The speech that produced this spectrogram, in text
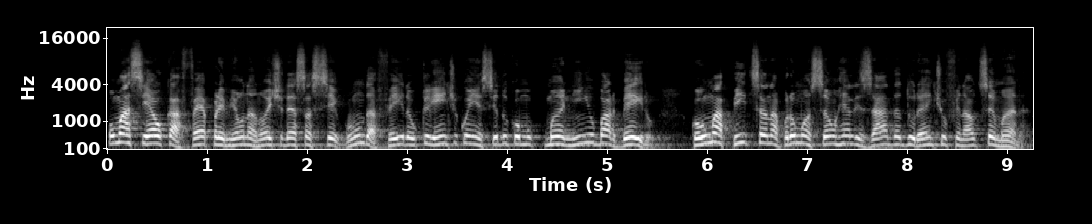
O Maciel Café premiou na noite dessa segunda-feira o cliente conhecido como Maninho Barbeiro, com uma pizza na promoção realizada durante o final de semana.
